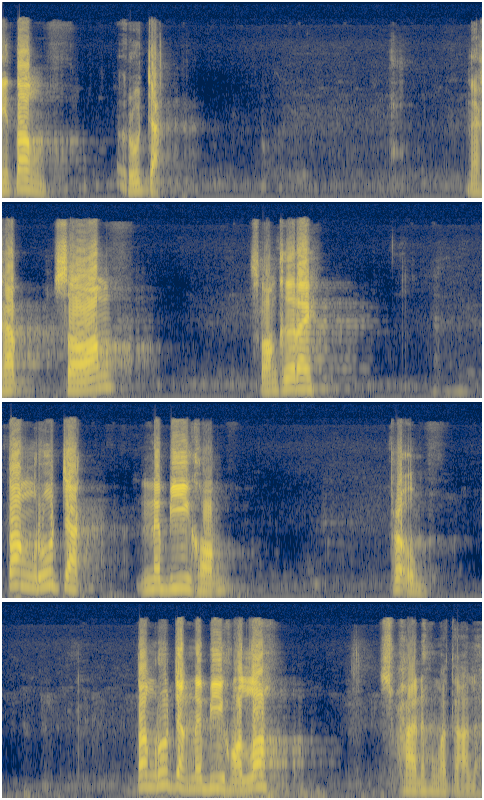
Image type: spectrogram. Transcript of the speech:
นี่ต้องรู้จักนะครับสองสองคืออะไร ต้องรู้จักนบีของ พระองค์ ต้องรู้จักนบีของอัลลอฮ์สุฮานะฮุวาตาละ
